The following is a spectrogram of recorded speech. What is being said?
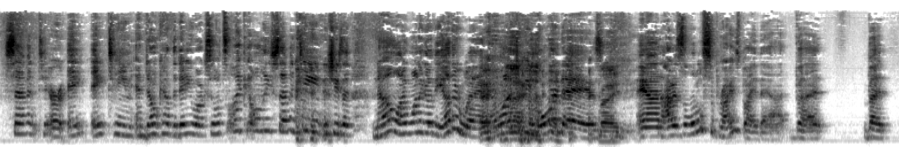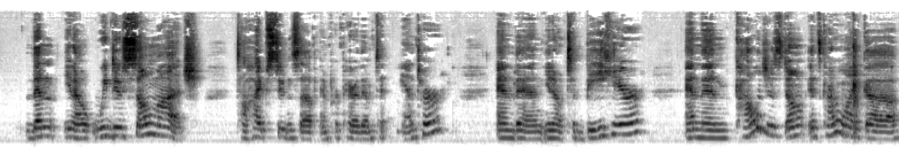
17 or 8, 18, and don't count the day you walk, so it's like only 17. And she said, no, I want to go the other way. I want it to be more days. Right. And I was a little surprised by that, but, but then, you know, we do so much to hype students up and prepare them to enter and then, you know, to be here. And then colleges don't, it's kind of like, uh,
